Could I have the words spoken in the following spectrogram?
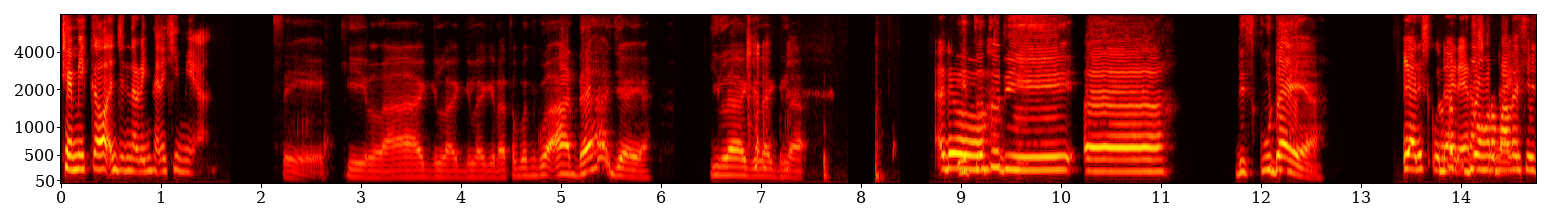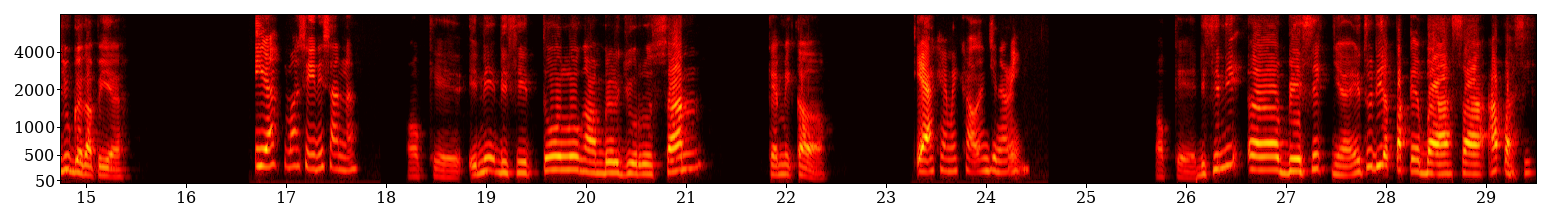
Chemical Engineering Teknik Kimia Sih, gila, gila, gila, gila. Temen gua ada aja ya. Gila, gila, gila. aduh Itu tuh di eh di Skudai ya? ya di Skudai daerah Johor Skudai Malaysia juga tapi ya. iya masih di sana Oke, ini di situ lu ngambil jurusan chemical. ya Chemical Engineering Oke, di sini eh, basicnya itu dia pakai bahasa apa sih?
